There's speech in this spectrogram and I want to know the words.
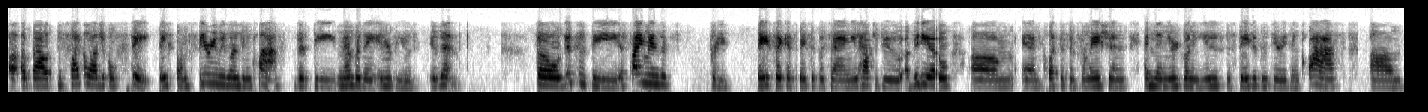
uh, about the psychological state based on theory we learned in class that the member they interviewed is in. So this is the assignment. It's pretty basic. It's basically saying you have to do a video um, and collect this information, and then you're going to use the stages and theories in class um,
